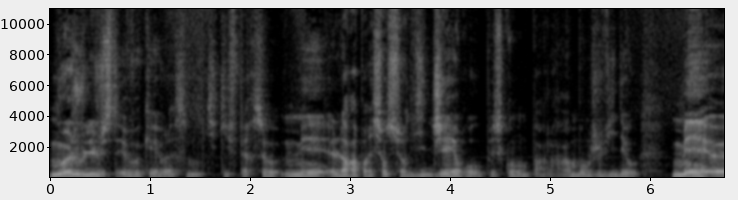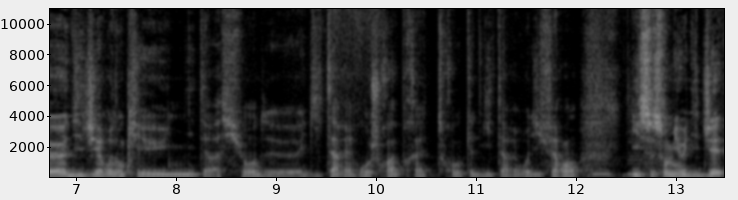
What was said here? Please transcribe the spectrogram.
Moi, je voulais juste évoquer, voilà, c'est mon petit kiff perso, mais leur apparition sur DJ Hero, puisqu'on parle rarement jeux vidéo. Mais euh, DJ Hero, donc, il y a eu une itération de Guitar Hero, je crois, après 3 ou 4 Guitar Hero différents. Ils se sont mis au DJ.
